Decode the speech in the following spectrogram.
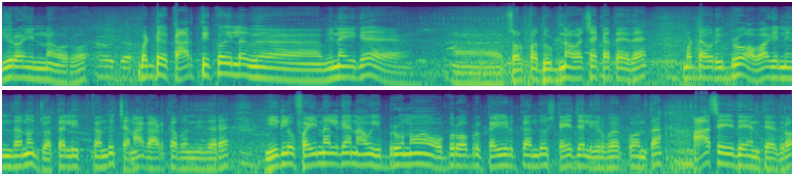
ಹೀರೋಯಿನ್ ಅವರು. ಬಟ್ ಕಾರ್ತಿಕ್ ಇಲ್ಲ ವಿನಯ್ಗೆ ಸ್ವಲ್ಪ ದುಡ್ಡಿನ ಅವಶ್ಯಕತೆ ಇದೆ. ಬಟ್ ಅವರಿಬ್ಬರು ಅವಾಗಿನಿಂದನೂ ಜೊತೆಲಿ ಇತ್ಕೊಂಡು ಚೆನ್ನಾಗಿ ಆಡ್ಕೊ ಬಂದಿದ್ದಾರೆ. ಈಗಲೂ ಫೈನಲ್ಗೆ ನಾವು ಇಬ್ಬರೂ ಒಬ್ರೊಬ್ರು ಕೈ ಹಿಡ್ಕೊಂಡು ಸ್ಟೇಜಲ್ಲಿ ಇರಬೇಕು ಅಂತ ಆಸೆ ಇದೆ ಅಂತ ಇದ್ದರು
